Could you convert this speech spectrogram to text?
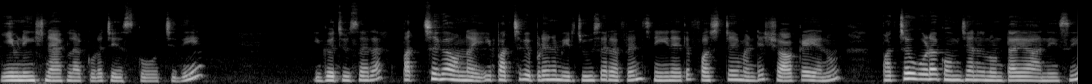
ఈవినింగ్ స్నాక్ లాగా కూడా చేసుకోవచ్చు ఇది ఇగో చూసారా? పచ్చగా ఉన్నాయి. ఈ పచ్చవి ఎప్పుడైనా మీరు చూసారా ఫ్రెండ్స్? నేనైతే ఫస్ట్ టైం అంటే షాక్ అయ్యాను. పచ్చవి కూడా కొమ్ము శనగలు ఉంటాయా అనేసి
